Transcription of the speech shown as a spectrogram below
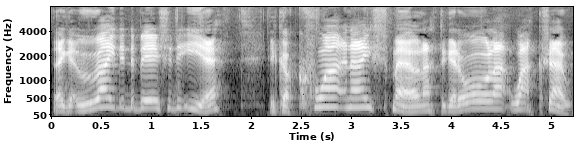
They get right at the base of the ear. It's got quite a nice smell and have to get all that wax out.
